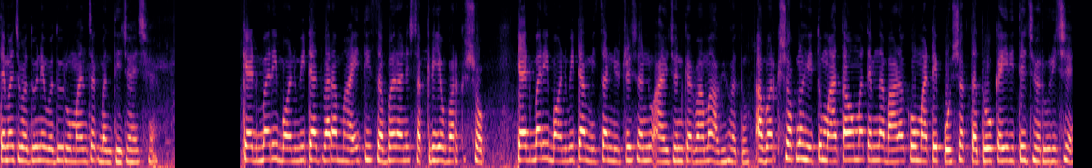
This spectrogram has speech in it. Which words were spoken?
તેમજ વધુને વધુ રોમાંચક બનતી જાય છે. કેડબરી, બોર્નવિટા દ્વારા માહિતી સભર અને સક્રિય વર્કશોપ કેડબરી બોર્નવિટા મિશન ન્યુટ્રિશનનું આયોજન કરવામાં આવ્યું હતું. આ વર્કશોપનો હેતુ માતાઓમાં તેમના બાળકો માટે પોષક તત્વો કઈ રીતે જરૂરી છે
